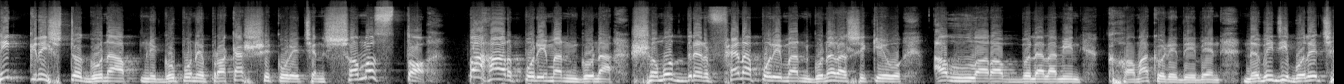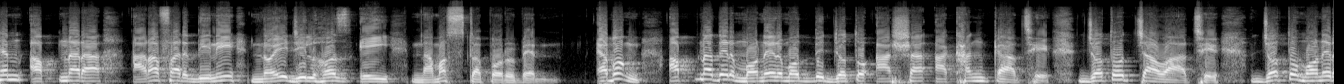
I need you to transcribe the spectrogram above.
নিকৃষ্ট গুণা আপনি গোপনে প্রকাশ্যে করেছেন, সমস্ত পাহাড় পরিমাণ গুণা সমুদ্রের ফেনা পরিমাণ গুণারাশিকেও আল্লাহ রাব্বুল আলামিন ক্ষমা করে দেবেন। নবীজি বলেছেন, আপনারা আরাফার দিনে নয় জিলহজ এই নামাজটা পড়বেন। এবং আপনাদের মনের মধ্যে যত আশা, আকাঙ্ক্ষা আছে, যত চাওয়া আছে, যত মনের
